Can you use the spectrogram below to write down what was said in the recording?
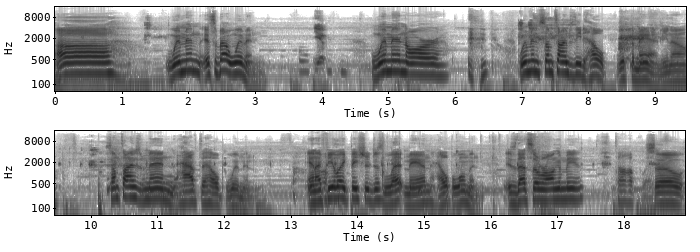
Uh, women. It's about women. Yep. Women are. women sometimes need help with the man. You know. Sometimes men have to help women, and I feel like they should just let man help woman. Is that so wrong of me? Topless. So,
